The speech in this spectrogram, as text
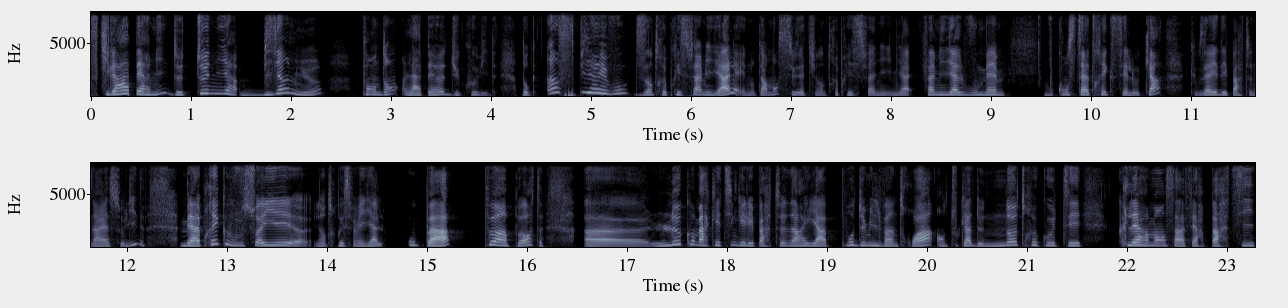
ce qui leur a permis de tenir bien mieux pendant la période du Covid. Donc, inspirez-vous des entreprises familiales, et notamment si vous êtes une entreprise familiale, vous-même, vous constaterez que c'est le cas, que vous avez des partenariats solides. Mais après, que vous soyez euh, une entreprise familiale ou pas, peu importe, euh, le co-marketing et les partenariats pour 2023, en tout cas de notre côté, clairement, ça va faire partie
